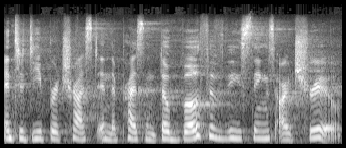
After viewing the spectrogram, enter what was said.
into deeper trust in the present, though both of these things are true.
